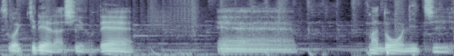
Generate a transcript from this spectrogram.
すごい綺麗らしいので、えーまあ土日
